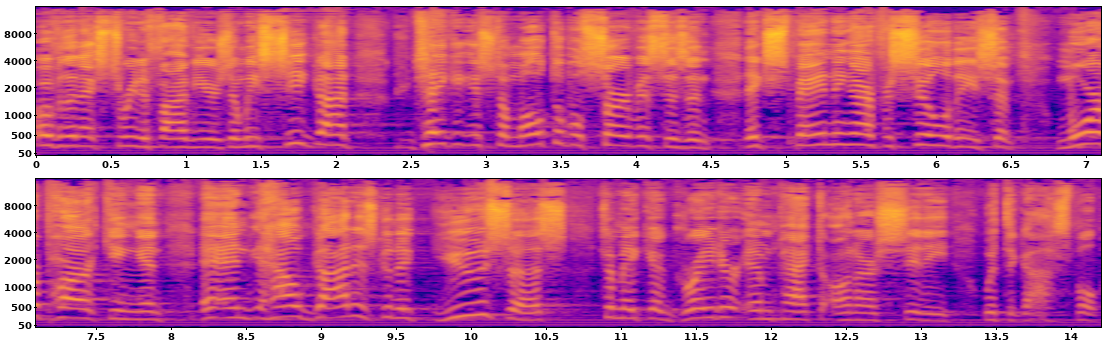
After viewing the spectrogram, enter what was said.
over the next three to five years. And we see God taking us to multiple services and expanding our facilities and more parking and, and how God is going to use us to make a greater impact on our city with the gospel.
